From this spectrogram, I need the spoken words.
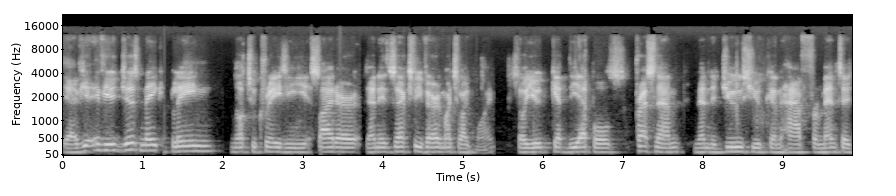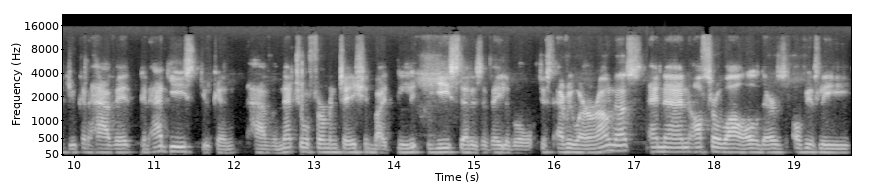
Yeah, if you if you just make plain, not too crazy cider, then it's actually very much like wine. So you get the apples, press them, and then the juice you can have fermented. You can have it. You can add yeast. You can have a natural fermentation by yeast that is available just everywhere around us. And then after a while, there's obviously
